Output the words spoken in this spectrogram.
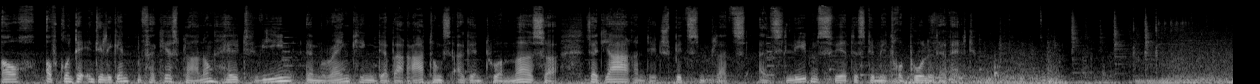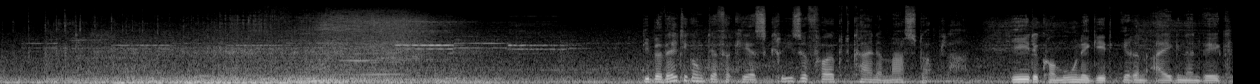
Auch aufgrund der intelligenten Verkehrsplanung hält Wien im Ranking der Beratungsagentur Mercer seit Jahren den Spitzenplatz als lebenswerteste Metropole der Welt. Die Bewältigung der Verkehrskrise folgt keinem Masterplan. Jede Kommune geht ihren eigenen Weg.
